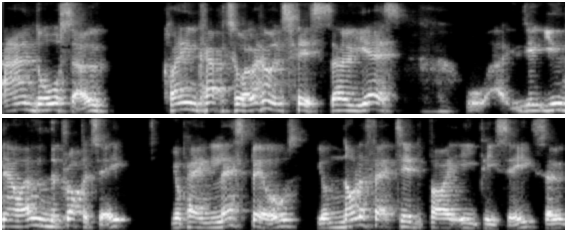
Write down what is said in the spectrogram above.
and also claim capital allowances. So yes, you now own the property. You're paying less bills. You're not affected by EPC. So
